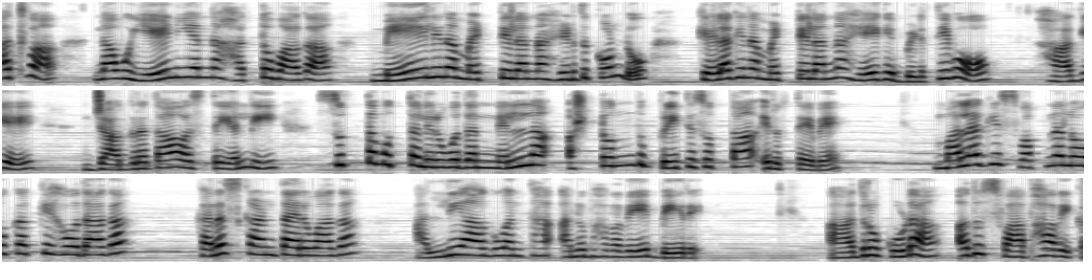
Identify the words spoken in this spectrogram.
ಅಥವಾ ನಾವು ಏಣಿಯನ್ನ ಹತ್ತುವಾಗ ಮೇಲಿನ ಮೆಟ್ಟಿಲನ್ನ ಹಿಡಿದುಕೊಂಡು ಕೆಳಗಿನ ಮೆಟ್ಟಿಲನ್ನ ಹೇಗೆ ಬಿಡ್ತೀವೋ ಹಾಗೆ ಜಾಗೃತಾವಸ್ಥೆಯಲ್ಲಿ ಸುತ್ತಮುತ್ತಲಿರುವುದನ್ನೆಲ್ಲ ಅಷ್ಟೊಂದು ಪ್ರೀತಿಸುತ್ತಾ ಇರುತ್ತೇವೆ. ಮಲಗಿ ಸ್ವಪ್ನ ಲೋಕಕ್ಕೆ ಹೋದಾಗ, ಕನಸು ಕಾಣ್ತಾ ಇರುವಾಗ ಅಲ್ಲಿ ಆಗುವಂತಹ ಅನುಭವವೇ ಬೇರೆ. ಆದರೂ ಕೂಡ ಅದು ಸ್ವಾಭಾವಿಕ.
